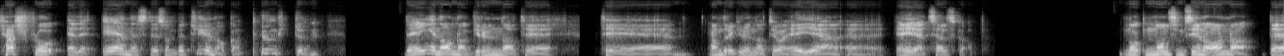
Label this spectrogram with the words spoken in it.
Cashflow er det eneste som betyr noe. Punktum. Det er ingen andre grunner til, til, andre grunner til å eie, eh, eie et selskap no, noen som sier noe annet, det,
